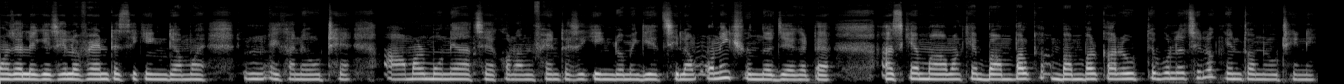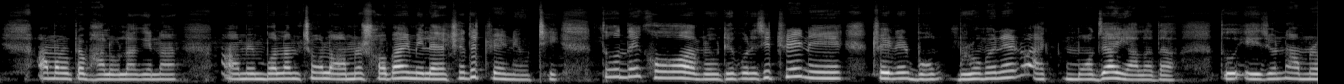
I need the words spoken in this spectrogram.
মজা লেগেছিল ফ্যান্টাসি কিংডমে এখানে উঠে। আমার মনে আছে এখন আমি ফ্যান্টাসি কিংডমে গিয়েছিলাম। অনেক সুন্দর জায়গাটা। আজকে মা আমাকে বাম্পার বাম্পার কারে উঠতে বলেছিল, কিন্তু আমি উঠিনি। আমার ওটা ভালো লাগে না। আমি বললাম, চলো, আমরা সবাই মিলে একসাথে ট্রেনে উঠি। তো দেখো, আমরা উঠে পড়েছি ট্রেনে। ট্রেনের ভ্রমণের এক মজাই আলাদা। তো এই জন্য আমরা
